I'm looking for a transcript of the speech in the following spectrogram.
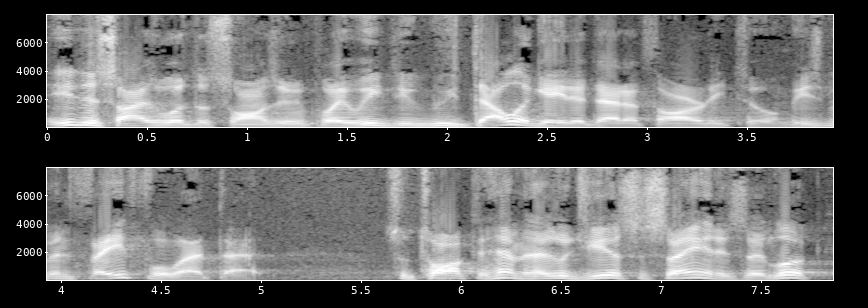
He decides what the songs would play. We, we delegated that authority to him. He's been faithful at that. So talk to him. And that's what Jesus is saying. He said, look,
